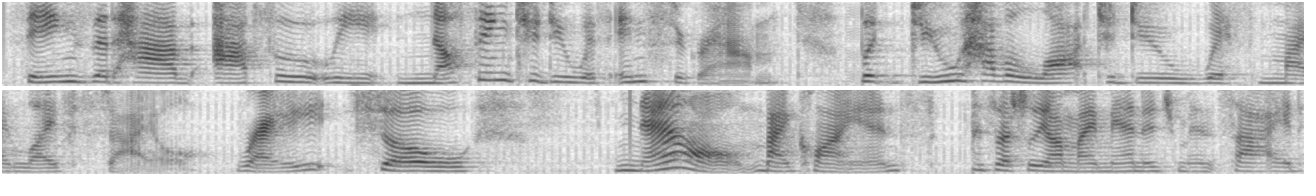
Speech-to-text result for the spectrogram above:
things that have absolutely nothing to do with Instagram, but do have a lot to do with my lifestyle, right? So, now my clients especially on my management side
